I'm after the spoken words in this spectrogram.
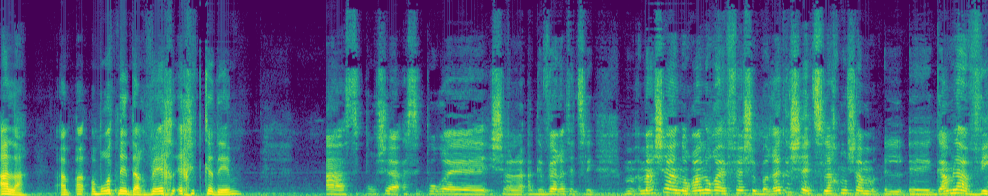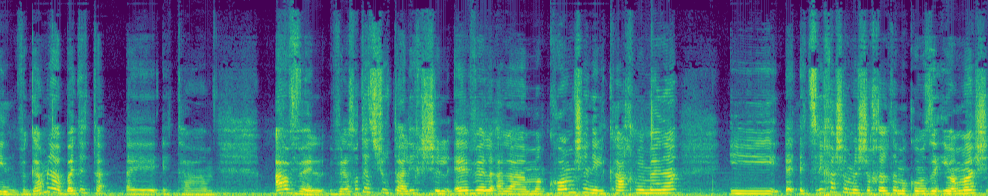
הלאה. אמרות נהדר, ואיך התקדם? הסיפור, ש... הסיפור uh, של הגברת אצלי. מה שהיה נורא נורא יפה, שברגע שהצלחנו שם uh, גם להבין וגם לאבד את, ה... uh, את העוול ולעשות איזשהו תהליך של אבל על המקום שנלקח ממנה, היא הצליחה שם לשחרר את המקום הזה, היא ממש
